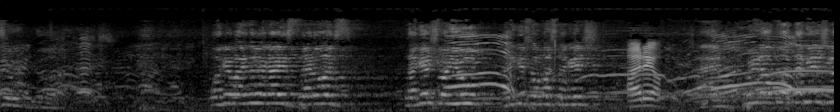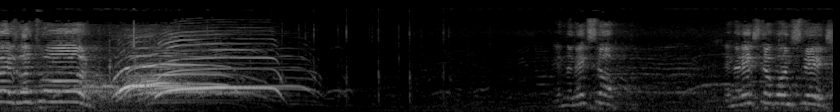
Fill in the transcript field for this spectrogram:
it. Okay, by the way, guys, that was Nagesh for you. Thank you so much, Nagesh. Arya. And put up for Nagesh, guys, once more. And the next up, and the next up on stage.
